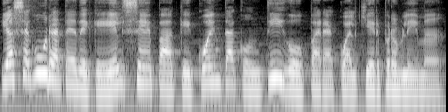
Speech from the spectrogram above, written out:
y asegúrate de que él sepa que cuenta contigo para cualquier problema.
